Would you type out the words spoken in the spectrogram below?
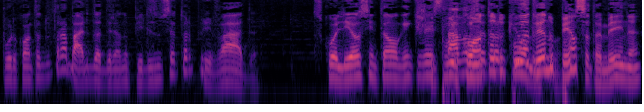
por conta do trabalho do Adriano Pires no setor privado. Escolheu-se então alguém que já e estava por conta do que público. o Adriano pensa também, né?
